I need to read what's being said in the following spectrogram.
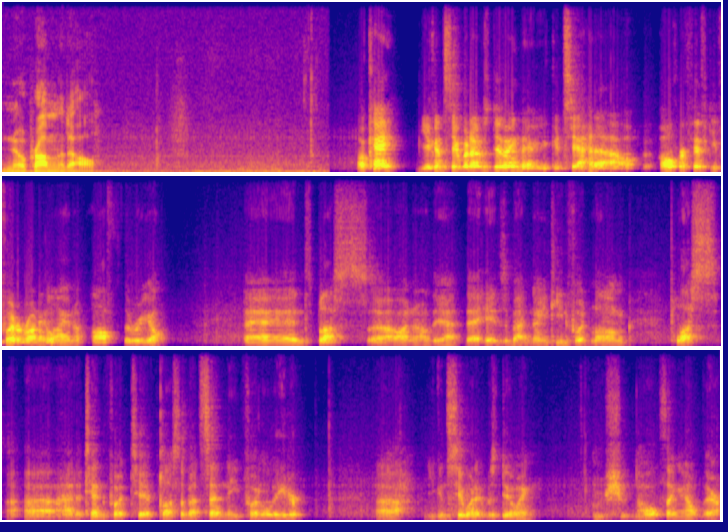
No problem at all. Okay, you can see what I was doing there. You can see I had a over 50 foot of running line off the reel. And plus, uh, I don't know, the, the head is about 19 foot long. Plus, uh, I had a 10 foot tip, plus about 7, 8 foot a leader. Uh, you can see what it was doing. I'm shooting the whole thing out there.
